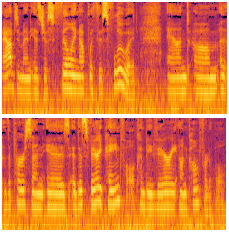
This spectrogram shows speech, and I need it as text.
abdomen is just filling up with this fluid, and um, uh, the person is this very painful, can be very uncomfortable,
